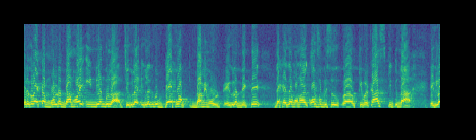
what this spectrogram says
এরকম একটা মোল্ডের দাম হয় ইন্ডিয়ানগুলা যেগুলো, এগুলো কিন্তু ব্যাপক দামি মোল্ড। এগুলো দেখতে দেখা যায়, মনে হয় অল্প কিছু কি কাজ, কিন্তু না। এগুলো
